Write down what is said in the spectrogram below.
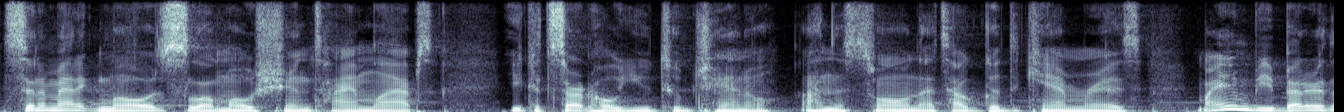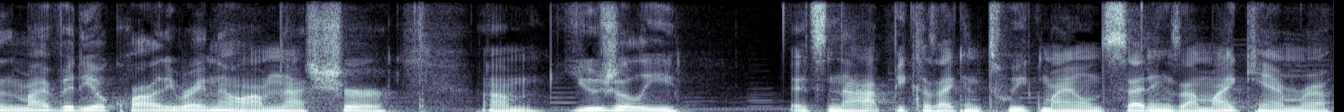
Cinematic mode, slow motion, time lapse. You could start a whole YouTube channel on this phone. That's how good the camera is. Might even be better than my video quality right now. I'm not sure. Um, usually it's not because I can tweak my own settings on my camera,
